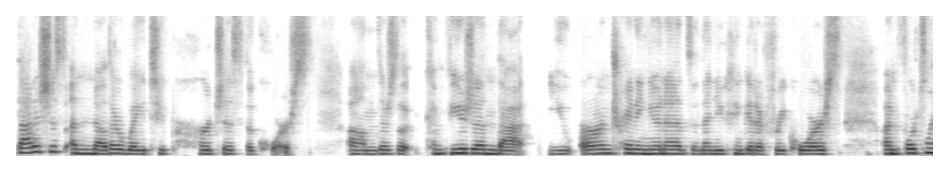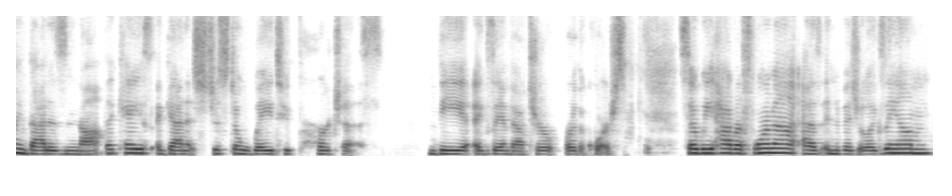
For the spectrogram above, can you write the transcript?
That is just another way to purchase the course. Um, there's a confusion that you earn training units and then you can get a free course. Unfortunately, that is not the case. Again, it's just a way to purchase the exam voucher or the course. So we have our format as individual exam.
